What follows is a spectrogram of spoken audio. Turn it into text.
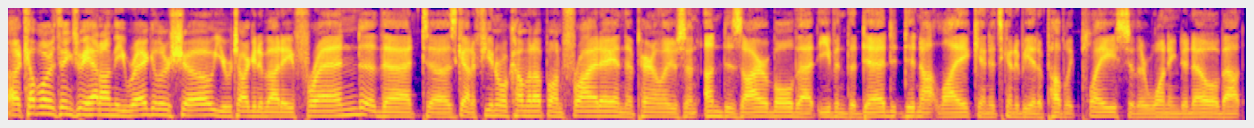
A couple other things we had on the regular show. You were talking about a friend that uh, has got a funeral coming up on Friday, and apparently there's an undesirable that even the dead did not like, and it's going to be at a public place. So they're wanting to know about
